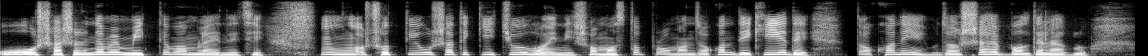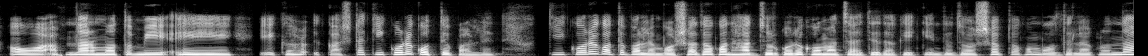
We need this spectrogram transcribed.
ও ওর শাশুড়ির নামে মিথ্যে মামলা এনেছে। সত্যি ওর সাথে কিছুই হয়নি। সমস্ত প্রমাণ যখন দেখিয়ে দেয় তখনই জজ সাহেব বলতে লাগল, "ও আপনার মতো মেয়ে এ কাজটা কি করে করতে পারলেন? কি করে করতে পারলেন?" বর্ষা তখন হাত জোর করে ক্ষমা চাইতে থাকে। কিন্তু জজ সাহেব তখন বলতে লাগল, "না,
